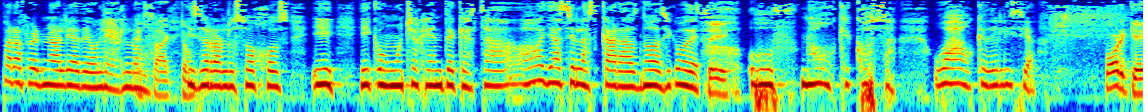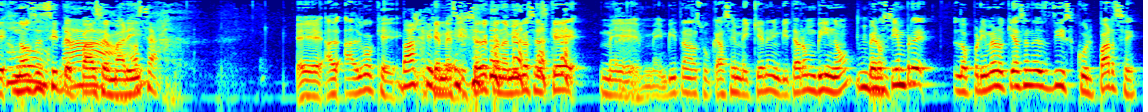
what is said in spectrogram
parafernalia de olerlo Exacto. y cerrar los ojos y, y con mucha gente que hasta, oh, ya hace las caras, ¿no? Así como de, Sí. uff, no, qué cosa, wow, qué delicia. Porque, no sé si te pase, O sea, eh, al- algo que, que me sucede con amigos es que me, me invitan a su casa y me quieren invitar a un vino, pero siempre lo primero que hacen es disculparse.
